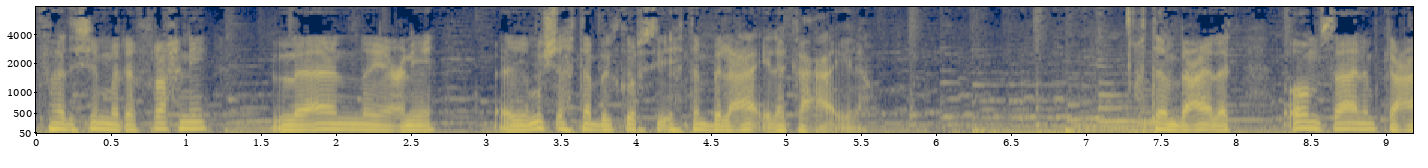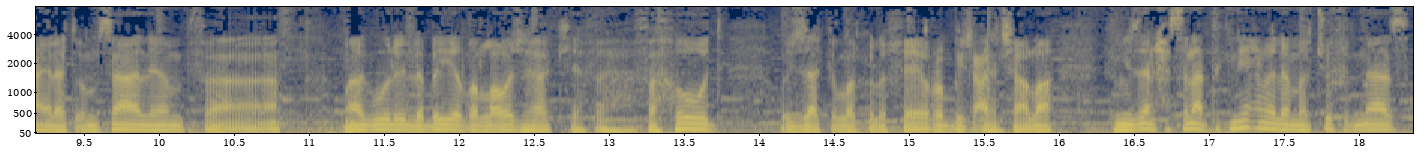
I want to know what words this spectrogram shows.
فهذا الشيء يفرحني لأنه يعني مش أهتم بالكرسي أهتم بالعائلة كعائلة. أهتم بعائلة أم سالم كعائلة أم سالم فما أقول إلا بيض الله وجهك يا فهود وجزاك الله كل خير. ربي يجعل إن شاء الله في ميزان حسناتك نعمة لما تشوف الناس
